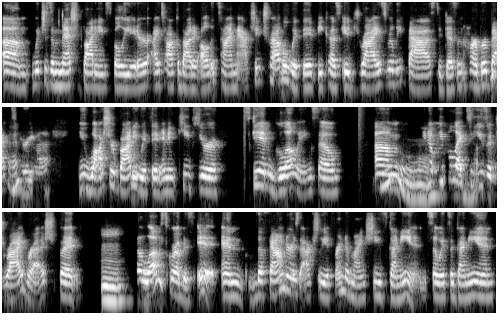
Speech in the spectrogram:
um, which is a mesh body exfoliator. I talk about it all the time. I actually travel with it because it dries really fast. It doesn't harbor bacteria. Okay. You wash your body with it, and it keeps your skin glowing. So, um, you know, people like to use a dry brush, but mm. the Love Scrub is it. And the founder is actually a friend of mine. She's Ghanaian, so it's a Ghanaian,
